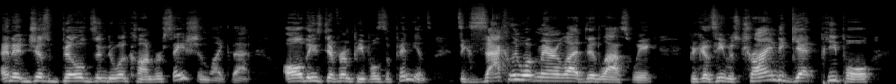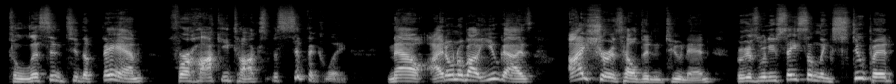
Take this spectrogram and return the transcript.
And it just builds into a conversation like that. All these different people's opinions. It's exactly what Merilatt did last week because he was trying to get people to listen to the fan for hockey talk specifically. Now, I don't know about you guys. I sure as hell didn't tune in because when you say something stupid,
